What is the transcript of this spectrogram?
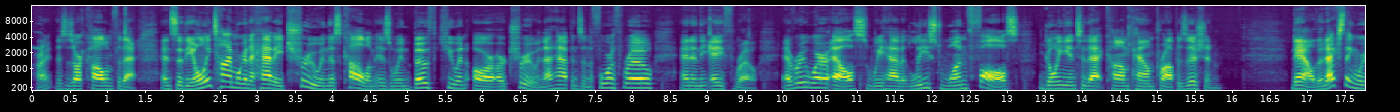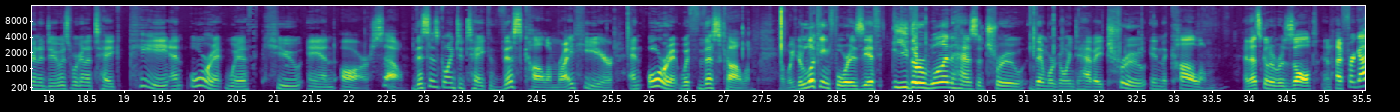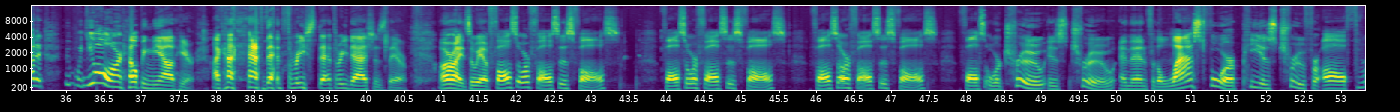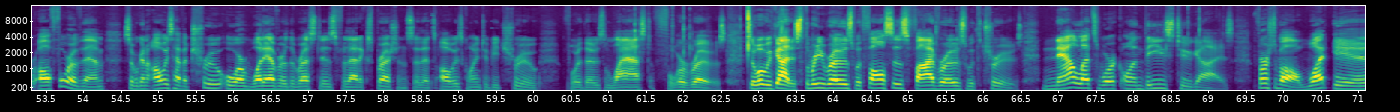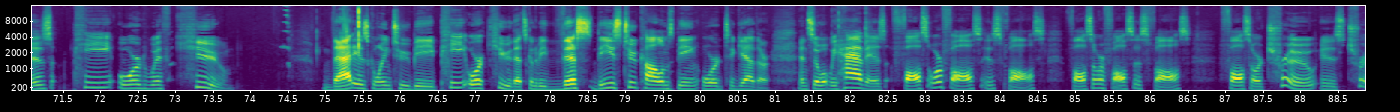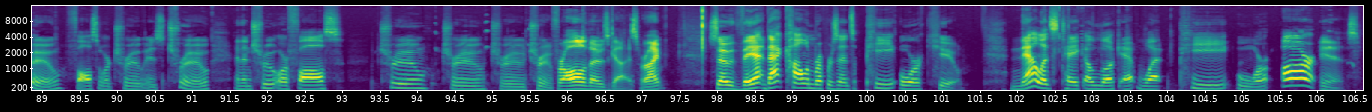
All right, this is our column for that. And so the only time we're going to have a true in this column is when both Q and R are true. And that happens in the fourth row and in the eighth row. Everywhere else, we have at least one false going into that compound proposition. Now, the next thing we're going to do is we're going to take P and OR it with Q and R. So this is going to take this column right here and OR it with this column. And what you're looking for is if either one has a true, then we're going to have a true in the column. And that's going to result, and I forgot it, you all aren't helping me out here. I kind of have that three, three dashes there. All right, so we have false or false is false. False or false is false. False or false is false. False or true is true. And then for the last four, P is true for all, all four of them. So we're going to always have a true or whatever the rest is for that expression. So that's always going to be true for those last four rows. So what we've got is three rows with falses, five rows with trues. Now let's work on these two guys. First of all, what is P ORed with Q? That is going to be P or Q. That's going to be this, these two columns being ORed together. And so what we have is false or false is false. False or false is false. False or true is true. False or true is true. And then true or false, true, true, true, true for all of those guys, right? So that, that column represents P or Q. Now let's take a look at what P or R is.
